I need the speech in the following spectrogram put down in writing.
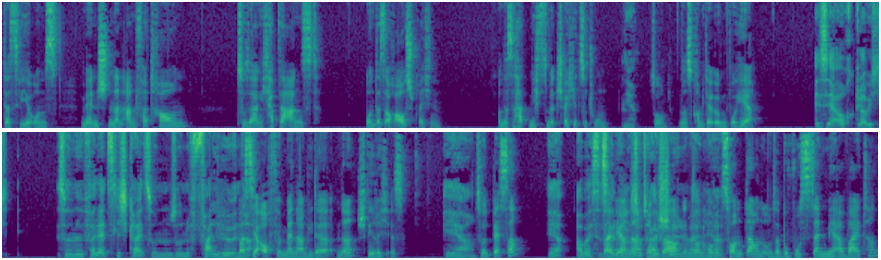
dass wir uns Menschen dann anvertrauen, zu sagen, ich habe da Angst und das auch aussprechen. Und das hat nichts mit Schwäche zu tun. Ja. So, und das kommt ja irgendwo her. Ist ja auch, glaube ich, so eine Verletzlichkeit, so eine, so eine Fallhöhe. Was ne? ja auch für Männer wieder ne, schwierig ist. ja. Es wird besser, Ja, aber es ist weil halt wir ne, total unser, schön. unseren weil, Horizont da und unser Bewusstsein mehr erweitern.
